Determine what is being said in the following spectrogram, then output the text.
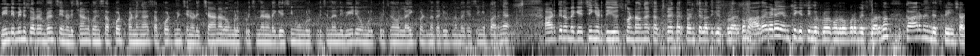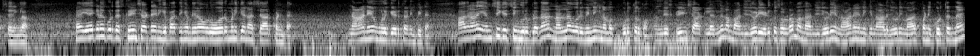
மீண்டும் மீண்டும் சொல்கிறேன் ஃப்ரெண்ட்ஸ் என்னோட சேனல் கொஞ்சம் சப்போர்ட் பண்ணுங்கள் சப்போர்ட் மீன்ஸ் என்னோட சேனல் உங்களுக்கு பிடிச்சிருந்தா என்னோட கெஸிங் உங்களுக்கு பிடிச்சிருந்தா இந்த வீடியோ உங்களுக்கு பிடிச்சிருந்தா ஒரு லைக் பட்டனை தட்டி விட்டு நம்ம கெஸ்ஸிங்கை பாருங்கள் அடுத்து நம்ம கெஸிங் எடுத்து யூஸ் பண்ணுறவங்க சப்ஸ்கிரைபர் ஃப்ரெண்ட்ஸ் எல்லாத்துக்கும் யூஸ்ஃபுல்லாக இருக்கும். அதை விட எம்சி கெஸிங் குரூப்பில் இருக்கும் ரொம்ப ரொம்ப யூஸ்ஃபுல்லாக இருக்கும். காரணம் இந்த ஸ்க்ரீன்ஷாட் சரிங்களா? நான் ஏற்கனவே கொடுத்த ஸ்க்ரீன்ஷாட்டை நீங்கள் பார்த்தீங்க அப்படின்னா ஒரு ஒரு மணிக்கே நான் ஷேர் பண்ணிட்டேன். நானே உங்களுக்கு எடுத்து அனுப்பிட்டேன். அதனால் எம்சி கெஸ்டிங் குரூப்பில் தான் நல்ல ஒரு வின்னிங் நமக்கு கொடுத்துருக்கோம். அந்த ஸ்க்ரீன்ஷாட்லேருந்து நம்ம அஞ்சு ஜோடி எடுக்க சொல்கிறோம் அந்த அஞ்சு ஜோடியை நானே இன்றைக்கி நாலு ஜோடி மார்க் பண்ணி கொடுத்துருந்தேன்.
